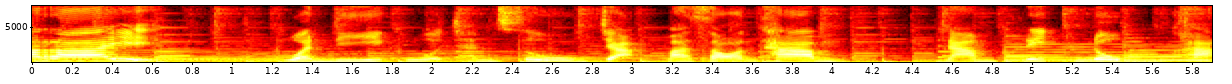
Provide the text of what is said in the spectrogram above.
อะไร วันนี้ครัวชั้นสูงจะมาสอนทำน้ำพริกหนุ่มค่ะ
